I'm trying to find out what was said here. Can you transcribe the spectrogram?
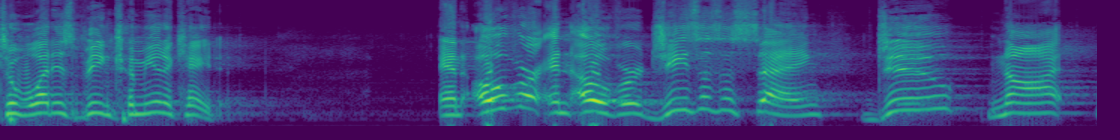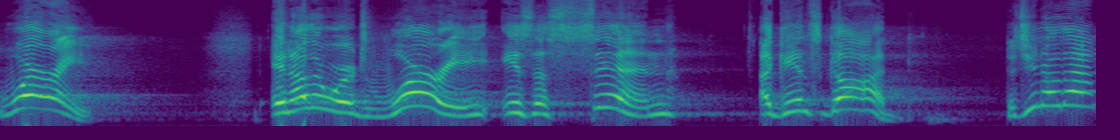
to what is being communicated. And over and over, Jesus is saying, Do not worry. In other words, worry is a sin against God. Did you know that?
